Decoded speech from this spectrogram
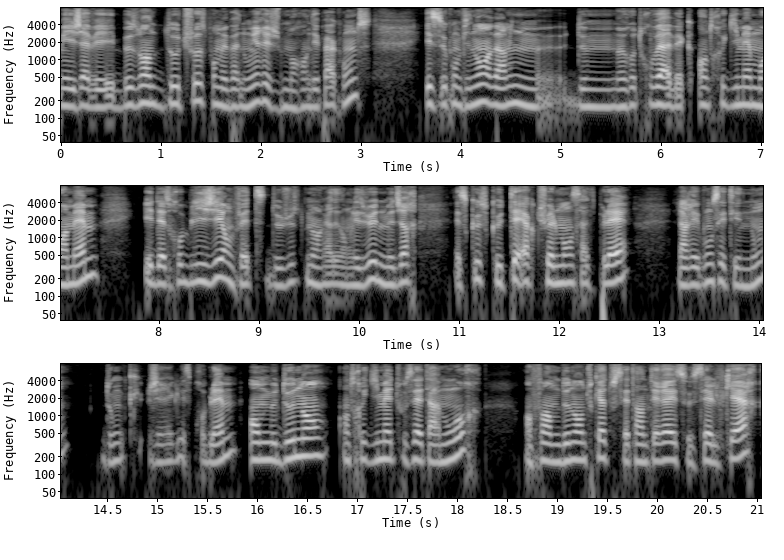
mais j'avais besoin d'autres choses pour m'épanouir et je ne m'en rendais pas compte. Et ce confinement m'a permis de me, de me, retrouver avec, entre guillemets, moi-même et d'être obligée, en fait, de juste me regarder dans les yeux et de me dire est-ce que ce que t'es actuellement, ça te plaît? La réponse était non. Donc j'ai réglé ce problème en me donnant, entre guillemets, tout cet amour, enfin en me donnant en tout cas tout cet intérêt et ce self-care,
